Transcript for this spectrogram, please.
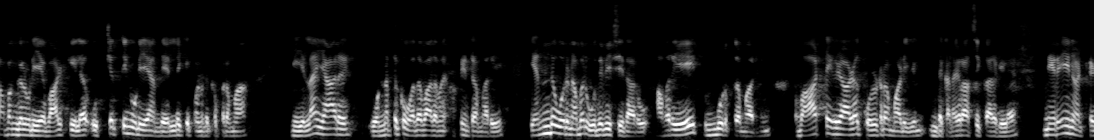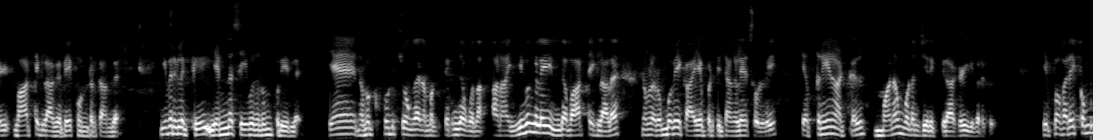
அவங்களுடைய வாழ்க்கையில உச்சத்தினுடைய அந்த எல்லைக்கு போனதுக்கு அப்புறமா நீ எல்லாம் யாரு? ஒன்னத்துக்கும் உதவாதவன் அப்படின்ற மாதிரி எந்த ஒரு நபர் உதவி செய்தாரோ அவரையே துன்புறுத்துற மாதிரியும் வார்த்தைகளால கொள்ற மாதிரியும் இந்த கடகராசிக்காரர்களை நிறைய நாட்கள் வார்த்தைகளாகவே கொண்டிருக்காங்க. இவர்களுக்கு என்ன செய்வதுன்னு புரியல. ஏன்? நமக்கு பிடிச்சவங்க நமக்கு தெரிஞ்சவங்க தான். ஆனா இவங்களே இந்த வார்த்தைகளால நம்மளை ரொம்பவே காயப்படுத்திட்டாங்களே சொல்லி எத்தனையோ நாட்கள் மனம் உடைஞ்சிருக்கிறார்கள் இவர்கள். இப்ப வரைக்கும்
